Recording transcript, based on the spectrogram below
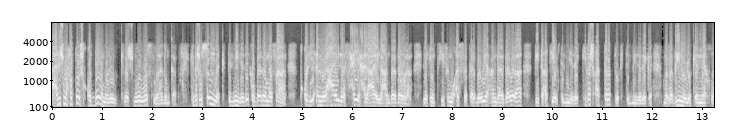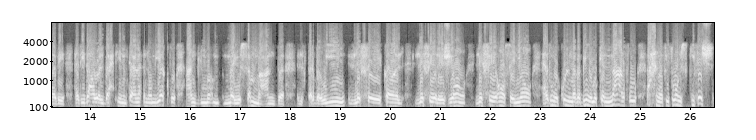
علاش ما نحطوش قدام كيفاش وصلوا هذوك كيفاش وصل لك التلميذ هذاك وبنى مسار؟ تقول لي انه العائلة صحيح العائلة عندها دورة لكن كيف المؤسسة التربوية عندها دورة في تأثير التلميذ كيفاش أثرت لك التلميذ هذاك؟ ماذا بينا لو كان ناخذ هذه؟ هذه دعوة الباحثين نتاعنا أنهم يقفوا عند ما يسمى عند التربويين l'effet école l'effet région l'effet enseignant هذوما كل ماذا بينا؟ لو كان نعرفوا إحنا في تونس كيفاش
